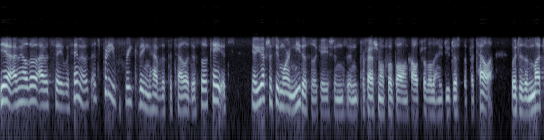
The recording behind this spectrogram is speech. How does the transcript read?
Yeah, I mean, although I would say with him, it it's a pretty freak thing to have the patella dislocate. It's you know you actually see more knee dislocations in professional football and college football than you do just the patella, which is a much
